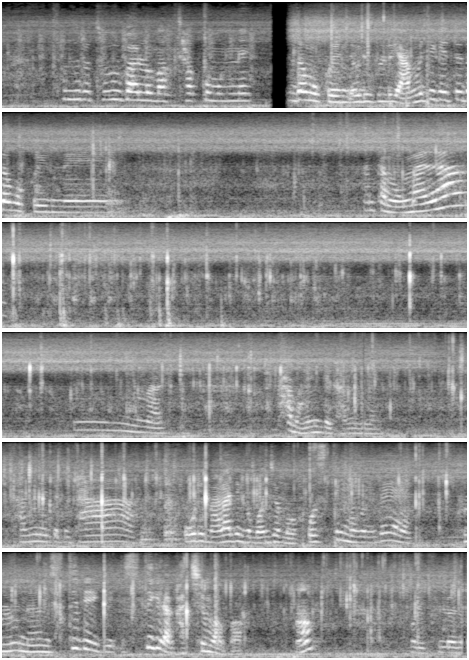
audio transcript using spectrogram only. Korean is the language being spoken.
손으로 두 발로 막 잡고 먹네. 뜯어먹고 있네. 우리 블루 야무지게 뜯어먹고 있네. 한타 목말라? 음, 맛있다. 다 먹는 게 다르네. 다른 애들은 다 오리 말아진 거 먼저 먹고 스틱 먹는데 블루는 스틱, 스틱이랑 같이 먹어. 어? 우리 블루는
